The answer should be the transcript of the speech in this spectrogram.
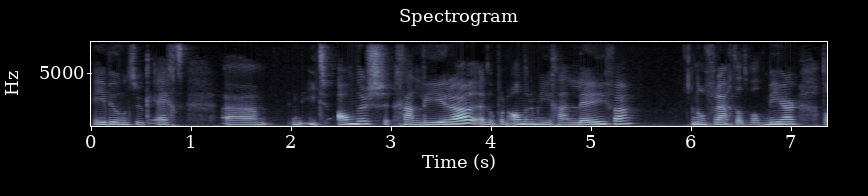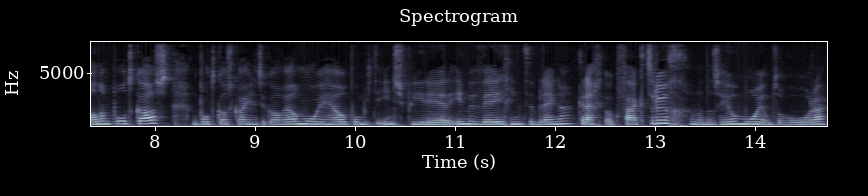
En je wil natuurlijk echt uh, iets anders gaan leren. En op een andere manier gaan leven. En dan vraagt dat wat meer dan een podcast. Een podcast kan je natuurlijk al wel mooi helpen om je te inspireren, in beweging te brengen. krijg ik ook vaak terug, want dat is heel mooi om te horen.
